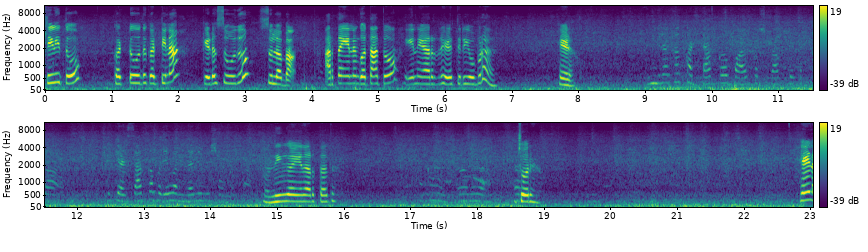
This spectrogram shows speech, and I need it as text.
ತಿಳಿತು, ಕಟ್ಟುವುದು ಕಟ್ಟಿನ ಕೆಡಿಸುವುದು ಸುಲಭ. ಅರ್ಥ ಏನು ಗೊತ್ತಾತು? ಏನು ಯಾರಾದ್ರೂ ಹೇಳ್ತೀರಿ ಒಬ್ರು? ಹೇಳು. ನಿಂಗ ಏನು ಅರ್ಥ ಅದು ಚೋರಿ ಹೇಳ.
